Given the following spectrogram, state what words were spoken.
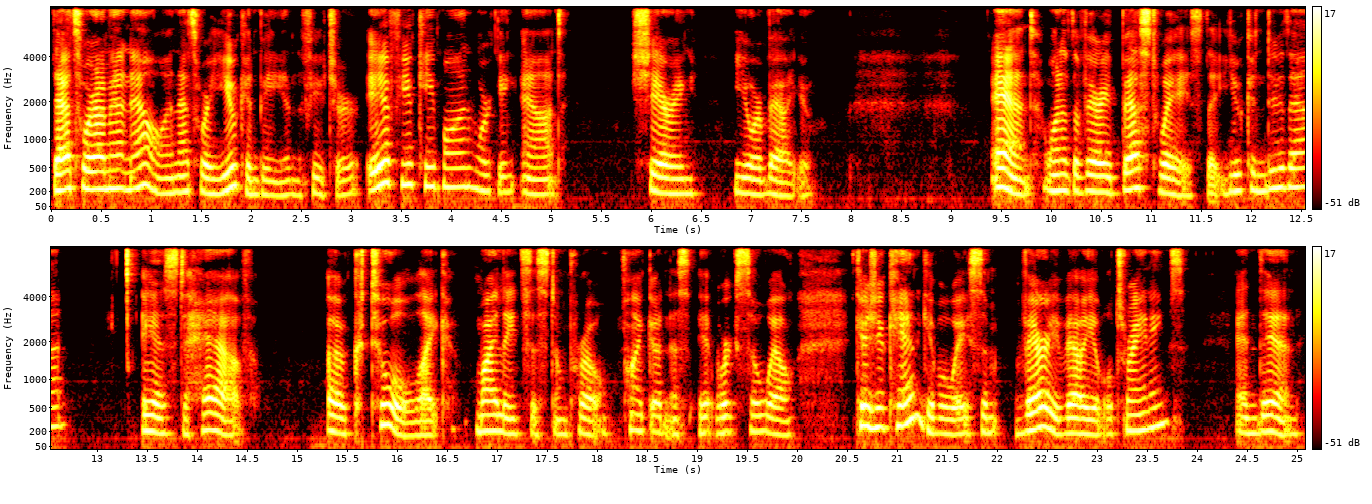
That's where I'm at now, and that's where you can be in the future if you keep on working at sharing your value. And one of the very best ways that you can do that is to have a tool like My Lead System Pro. My goodness, it works so well because you can give away some very valuable trainings and then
